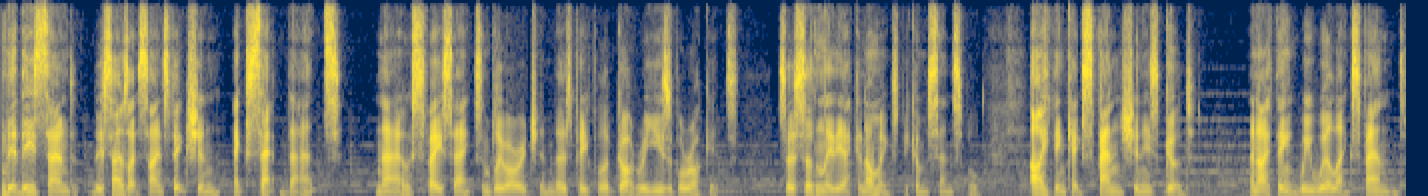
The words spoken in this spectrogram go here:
These sound it sounds like science fiction, except that now SpaceX and Blue Origin, those people have got reusable rockets. So suddenly the economics become sensible. I think expansion is good. And I think we will expand.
